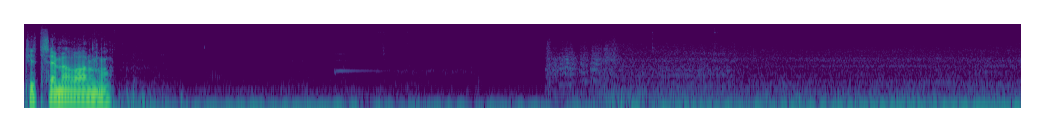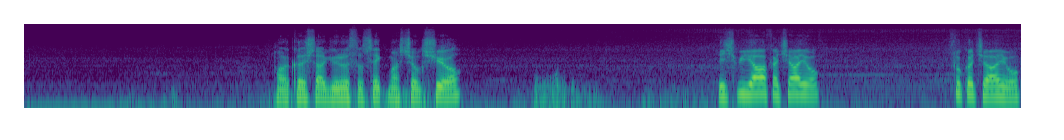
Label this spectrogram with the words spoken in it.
Titreme var mı? Arkadaşlar görüyorsunuz sekmaş çalışıyor. Hiçbir yağ kaçağı yok. Su kaçağı yok.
